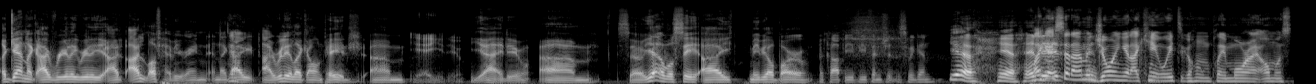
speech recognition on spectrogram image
again like I really really I, I love Heavy Rain and like I I really like Ellen Page. Um Yeah, you do. yeah, I do. Um so yeah, we'll see. I maybe I'll borrow a copy if you finish it this weekend. yeah, yeah. And Like I said, I'm yeah. enjoying it. I can't wait to go home and play more. I almost,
